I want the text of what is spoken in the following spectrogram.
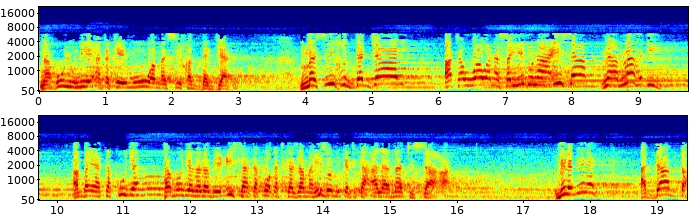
na huyu ndiye atakayemuua Masihi Dajjal. Masihi Dajjal atauawa na Sayiduna Isa na Mahdi ambaye atakuja pamoja na nabi Isa, atakuwa katika zama hizo, ni katika alamati saa. Vile vile adaba,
